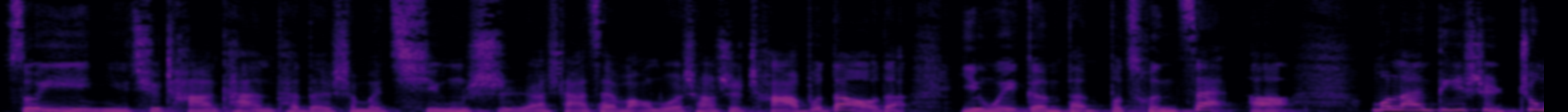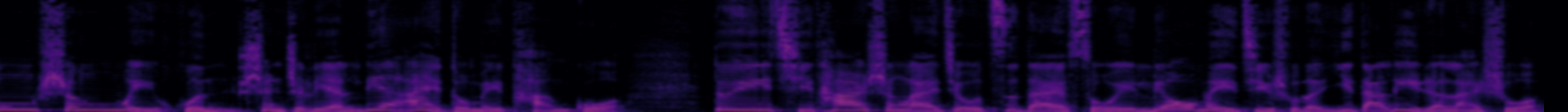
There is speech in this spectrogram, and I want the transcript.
所以你去查看他的什么情史啊啥，在网络上是查不到的，因为根本不存在啊。莫兰迪是终生未婚，甚至连恋爱都没谈过。对于其他生来就自带所谓撩妹技术的意大利人来说，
